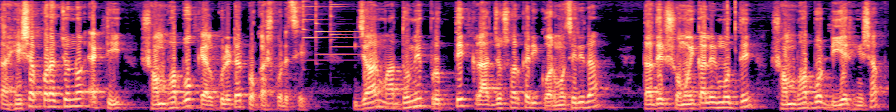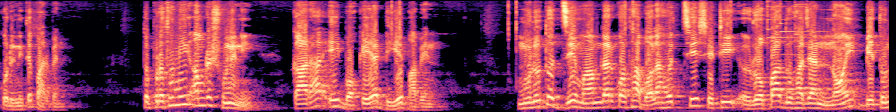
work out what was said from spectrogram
তা হিসাব করার জন্য একটি সম্ভাব্য ক্যালকুলেটর প্রকাশ করেছে। যার মাধ্যমে প্রত্যেক রাজ্য সরকারি কর্মচারীরা তাদের সময়কালের মধ্যে সম্ভাব্য ডিএর হিসাব করে নিতে পারবেন। তো প্রথমেই আমরা শুনিনি কারা এই বকেয়া ডিএ পাবেন? মূলত যে মামলার কথা বলা হচ্ছে, সেটি রোপা দু বেতন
